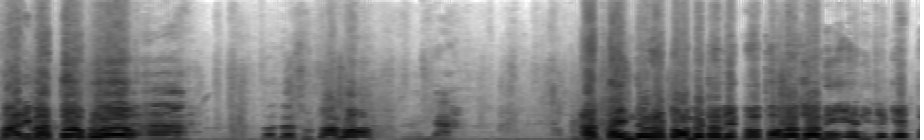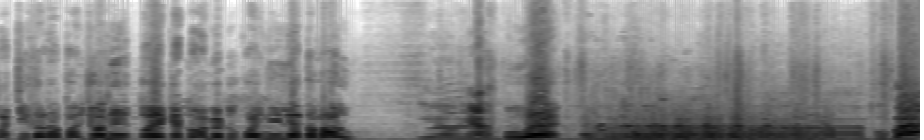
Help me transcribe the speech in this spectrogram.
મારી વાત તો સાંભળો. દાદા શું ચાલો? ના. આ ત્રણ જણા ટોમેટો વેચવા ફરો છો ને એની જગ્યાએ પચીસ જણા ફરશો ને તો એકે ટોમેટો કોઈ નહીં લે તમારું. ઓવે. બુબા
